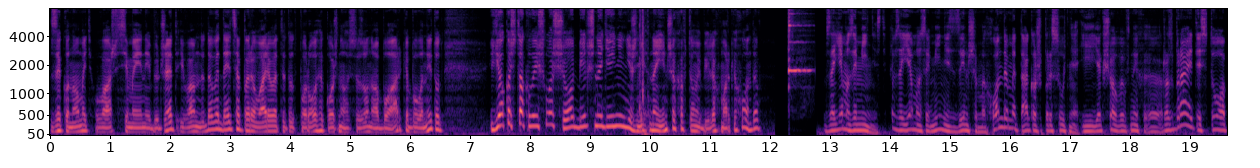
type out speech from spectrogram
зекономить ваш сімейний бюджет, і вам не доведеться переварювати тут пороги кожного сезону або арки, бо вони тут якось так вийшло, що більш надійні, ніж ні- на інших автомобілях марки Honda. Взаємозамінність. Взаємозамінність з іншими хондами також присутня. І якщо ви в них е, розбираєтесь, то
